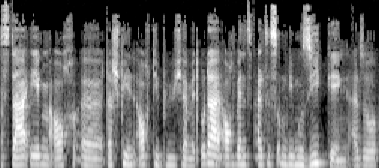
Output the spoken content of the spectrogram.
Dass da eben auch, äh, da spielen auch die Bücher mit. Oder auch wenn es, als es um die Musik ging. Also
